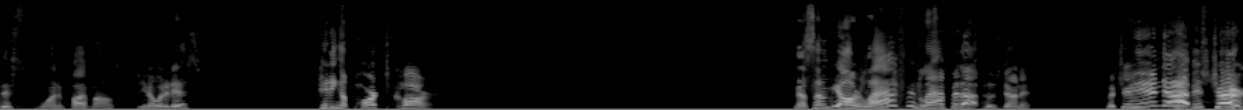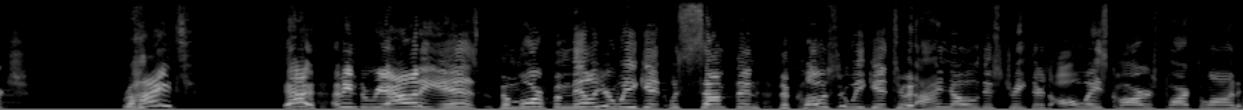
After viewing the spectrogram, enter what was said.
this 1 and 5 miles. Do you know what it is? Hitting a parked car. Now, some of y'all are laughing. Laugh it up. Who's done it? Put your hand up. It's church. Right? Yeah, I mean, the reality is the more familiar we get with something, the closer we get to it. I know this street, there's always cars parked along it.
